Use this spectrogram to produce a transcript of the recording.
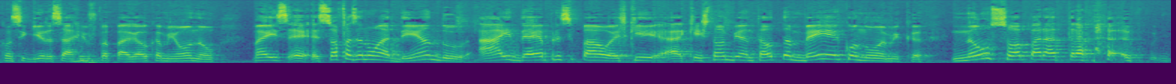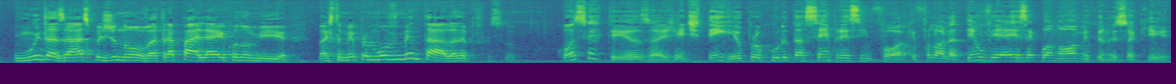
conseguiram essa rifa para pagar o caminhão ou não. Mas é, só fazendo um adendo, a ideia principal, acho que a questão ambiental também é econômica, não só para atrapalhar, muitas aspas de novo, atrapalhar a economia, mas também para movimentá-la, né, professor? Com certeza. A gente tem, eu procuro dar sempre esse enfoque. Eu falo, olha, tem um viés econômico nisso aqui.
